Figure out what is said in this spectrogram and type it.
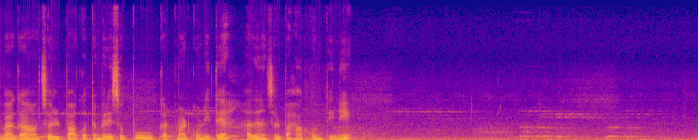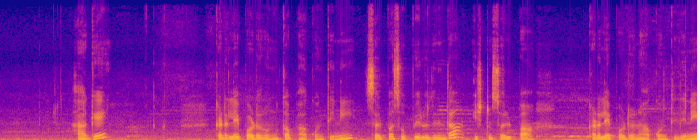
ಇವಾಗ ಸ್ವಲ್ಪ ಕೊತ್ತಂಬರಿ ಸೊಪ್ಪು ಕಟ್ ಮಾಡ್ಕೊಂಡಿದ್ದೆ. ಅದನ್ನು ಸ್ವಲ್ಪ ಹಾಕ್ಕೊತೀನಿ. ಹಾಗೆ ಕಡಲೆ ಪೌಡರ್ ಒಂದು ಕಪ್ ಹಾಕ್ಕೊತೀನಿ. ಸ್ವಲ್ಪ ಸೊಪ್ಪು ಇರೋದ್ರಿಂದ ಇಷ್ಟು ಸ್ವಲ್ಪ ಕಡಲೆ ಪೌಡರ್ನ ಹಾಕ್ಕೊತಿದ್ದೀನಿ.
